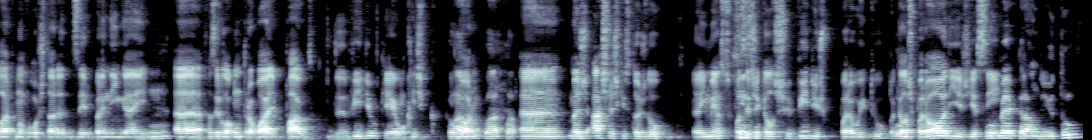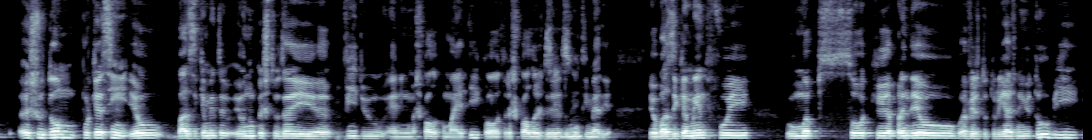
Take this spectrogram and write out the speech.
Claro que não vou estar a dizer para ninguém Uhum. a fazer logo um trabalho pago de vídeo, que é um risco Claro, enorme. claro, claro. Ah, mas achas que isso te ajudou eh, imenso? Fazer sim. aqueles vídeos para o YouTube, aquelas paródias e assim? O background do YouTube ajudou-me porque assim, eu basicamente eu nunca estudei eh, vídeo em nenhuma escola como a ETIC ou outras escolas de, Sim, de multimédia. Eu basicamente fui uma pessoa que aprendeu a ver tutoriais no YouTube e,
